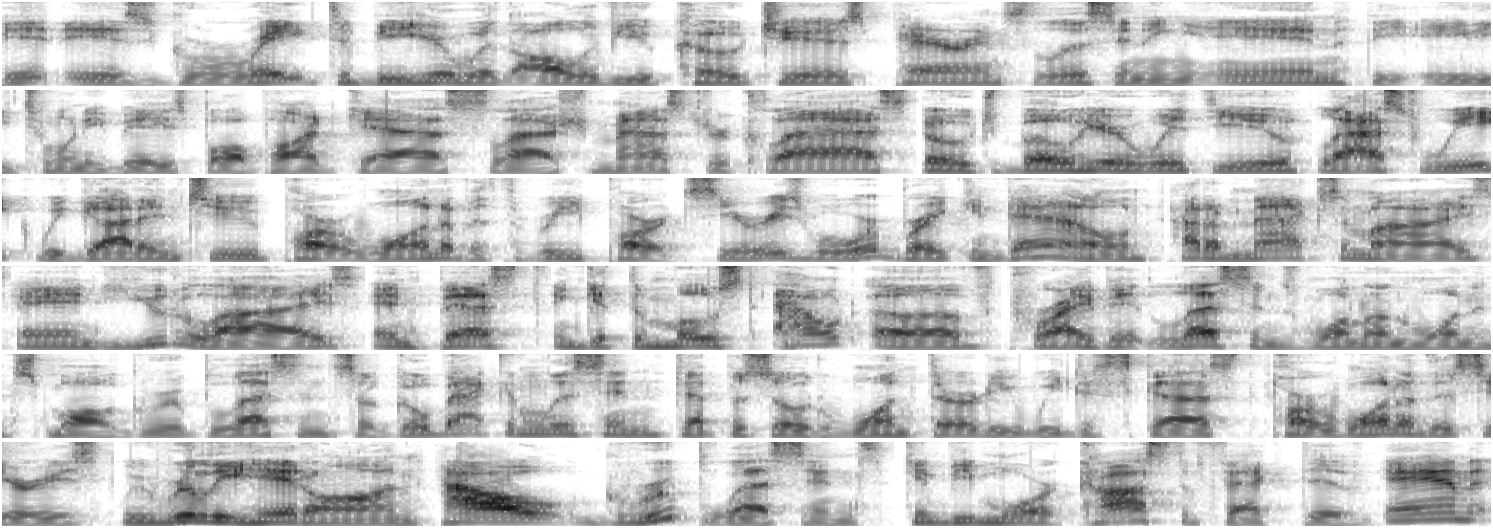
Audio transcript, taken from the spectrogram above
It is great to be here with all of you coaches, parents listening in the 80 20 baseball podcast slash masterclass. Coach Bo here with you. Last week, we got into part one of a three part series where we're breaking down how to maximize and utilize and best and get the most out of private lessons, one on one and small group lessons. So go back and listen to episode 130. We discussed part one of the series. We really hit on how group lessons can be more cost effective and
